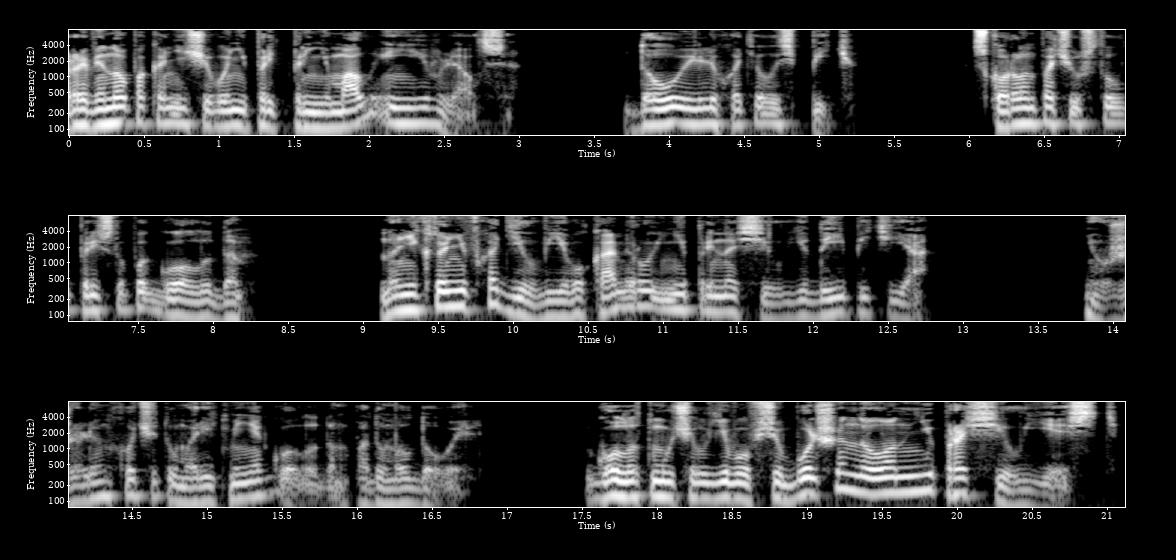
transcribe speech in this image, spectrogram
Равино пока ничего не предпринимал и не являлся. Доуэлю хотелось пить. Скоро он почувствовал приступы голода. Но никто не входил в его камеру и не приносил еды и питья. «Неужели он хочет уморить меня голодом?» — подумал Доуэль. Голод мучил его все больше, но он не просил есть.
